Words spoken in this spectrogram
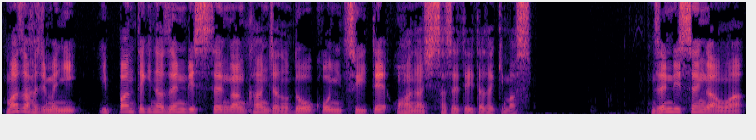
まずはじめに一般的な前立腺がん患者の動向についてお話しさせていただきます。前立腺がんは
